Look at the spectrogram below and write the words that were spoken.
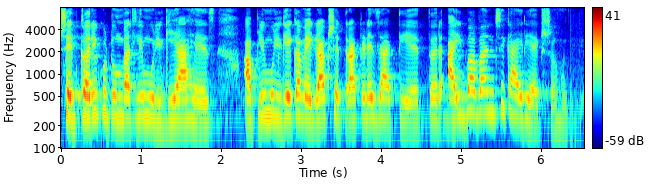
शेतकरी कुटुंबातली मुलगी आहेस आपली मुलगी एका वेगळ्या क्षेत्राकडे जातीये तर आईबाबांची काय रिॲक्शन होती?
